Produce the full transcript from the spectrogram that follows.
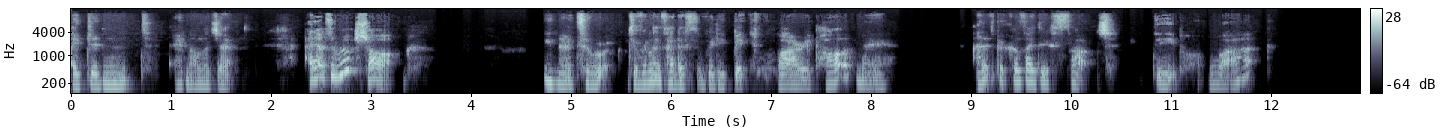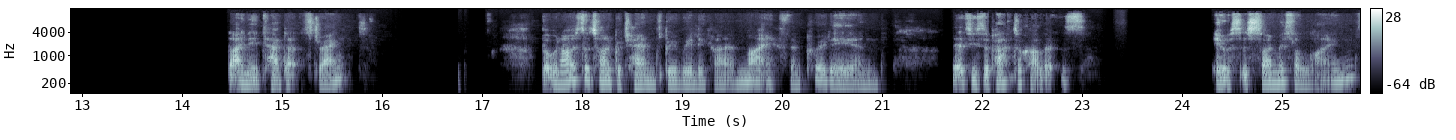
I didn't acknowledge it. And it was a real shock, you know, to, to realize I had this really big, fiery part of me. And it's because I do such deep work that I need to have that strength. But when I was still trying to pretend to be really kind of nice and pretty and let's use the pastel colours, it was just so misaligned.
